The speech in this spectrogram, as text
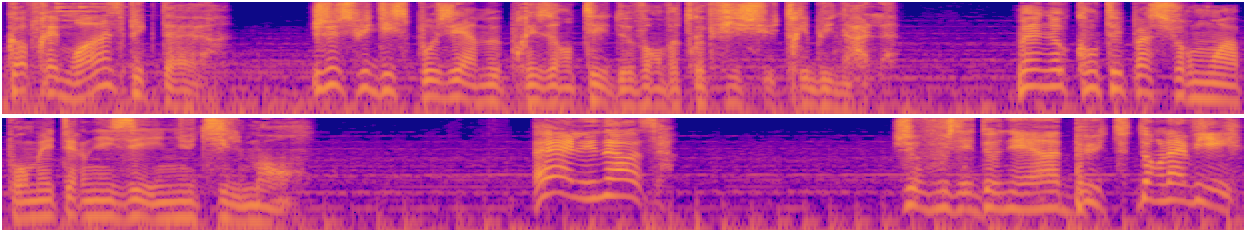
Qu'offrez-moi, inspecteur Je suis disposé à me présenter devant votre fichu tribunal. Mais ne comptez pas sur moi pour m'éterniser inutilement. Hé, les nazes Je vous ai donné un but dans la vie,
